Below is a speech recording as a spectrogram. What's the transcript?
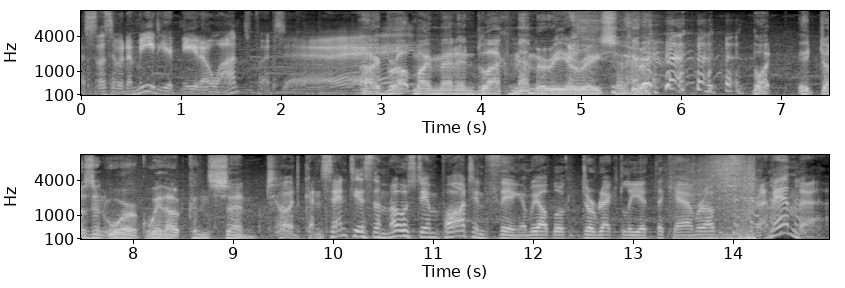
That's less of an immediate need I want, but. Uh, I brought my Men in Black memory eraser. but it doesn't work without consent. Good consent is the most important thing. And we all look directly at the camera. Remember,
